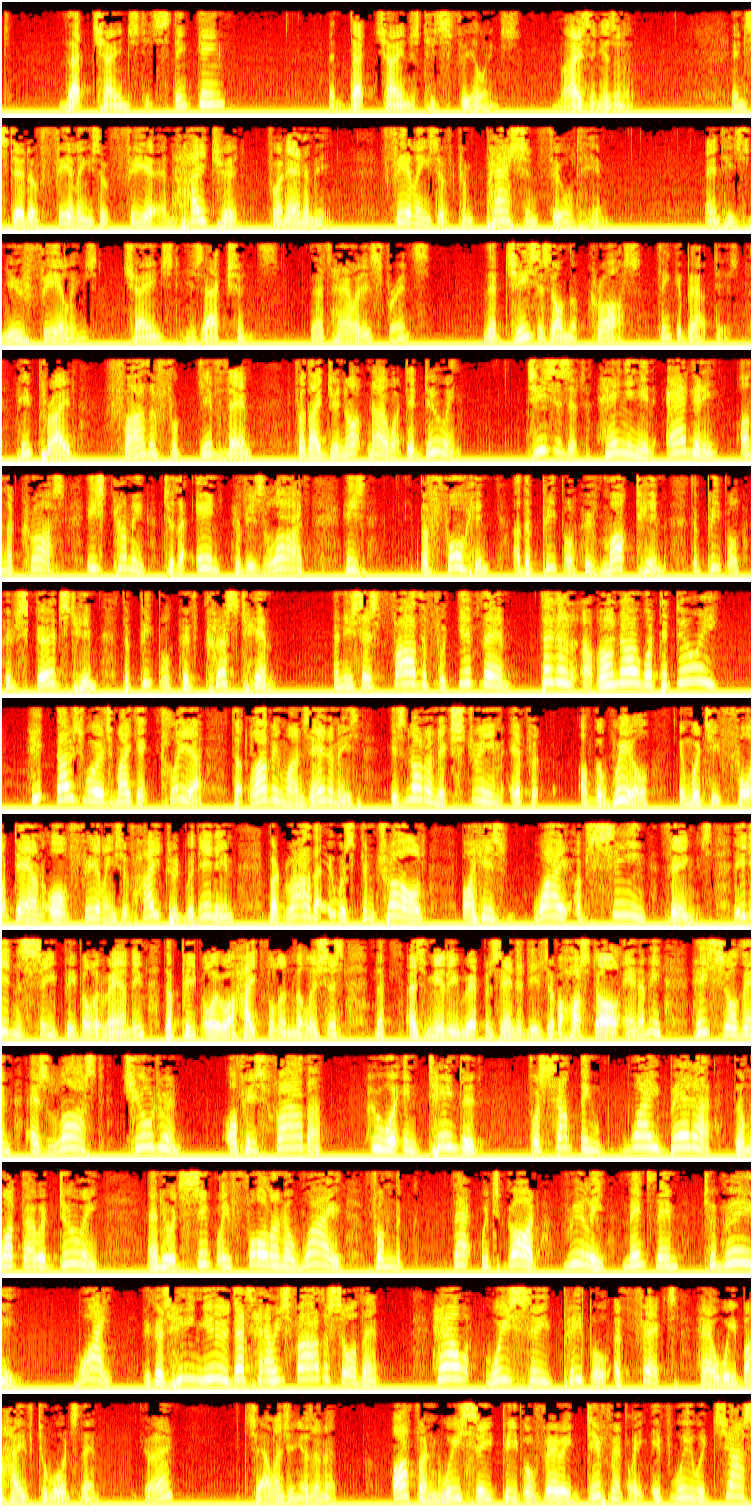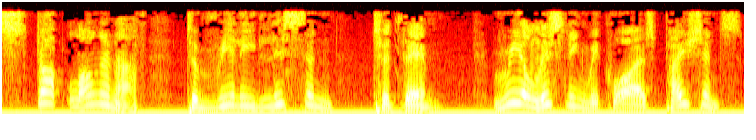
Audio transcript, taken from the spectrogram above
That changed his thinking and that changed his feelings. Amazing, isn't it? Instead of feelings of fear and hatred for an enemy, feelings of compassion filled him, and his new feelings changed his actions. That's how it is, friends. Now, Jesus on the cross, think about this. He prayed, Father, forgive them, for they do not know what they're doing. Jesus is hanging in agony on the cross. He's coming to the end of his life. He's before him are the people who've mocked him, the people who've scourged him, the people who've cursed him. And he says, Father, forgive them. They don't uh, well, know what they're doing. He, those words make it clear that loving one's enemies is not an extreme effort of the will in which he fought down all feelings of hatred within him, but rather it was controlled by his way of seeing things. He didn't see people around him, the people who were hateful and malicious, the, as merely representatives of a hostile enemy. He saw them as lost children of his Father who were intended for something way better than what they were doing and who had simply fallen away from the, that which God really meant them to be. Why? Because he knew that's how his Father saw them. How we see people affects how we behave towards them. Okay? Challenging, isn't it? Often we see people very differently if we would just stop long enough to really listen to them. Real listening requires patience.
